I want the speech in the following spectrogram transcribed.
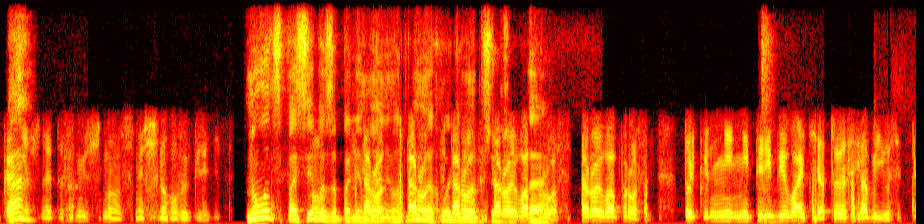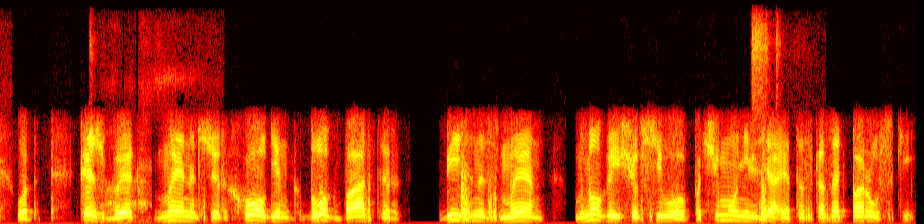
конечно, а? это смешно, смешно выглядит. Ну вот спасибо ну, за понимание. Второй, вот второй, второй, второй вопрос. Да. Второй вопрос. Только не, не перебивайте, а то я собьюсь. Вот кэшбэк, менеджер, холдинг, блокбастер, бизнесмен, много еще всего. Почему нельзя это сказать по-русски?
